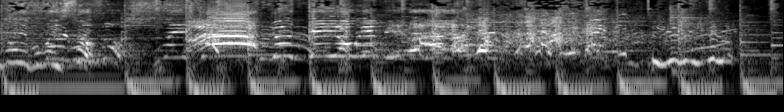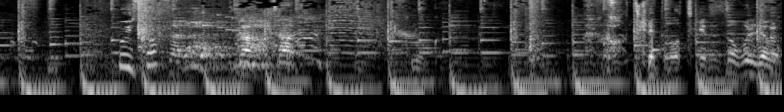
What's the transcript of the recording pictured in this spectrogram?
이번에 뭐가 있어? 또 있어? 어떻게 어떻게든 써보려고.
